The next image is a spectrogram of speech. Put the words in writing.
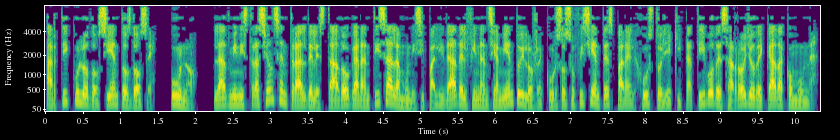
Artículo 212. 1. La Administración Central del Estado garantiza a la municipalidad el financiamiento y los recursos suficientes para el justo y equitativo desarrollo de cada comuna.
